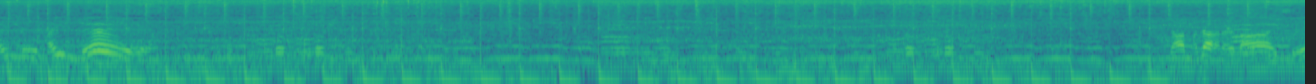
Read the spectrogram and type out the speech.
हाइले हाइले क्या मज़ा आ रहा है भाई से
